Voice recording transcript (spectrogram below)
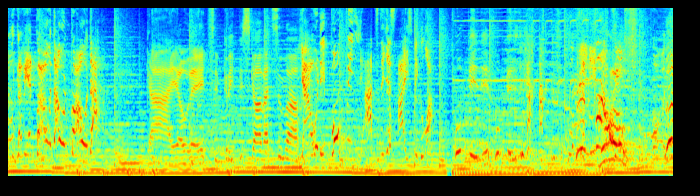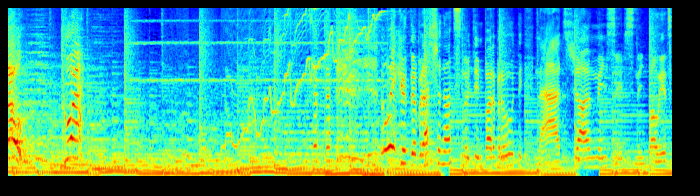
Alga vien bauda un bauda! Kā jau veicim kritiskā vecumā. Jauni pupiņi atstiņas aizmiglo! Pupiņi, pupiņi. Pupiņi! Au! Ko? Liku tu brašanāt snuķim par brūti, nāc žanniņ, sirsniņ paliec,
